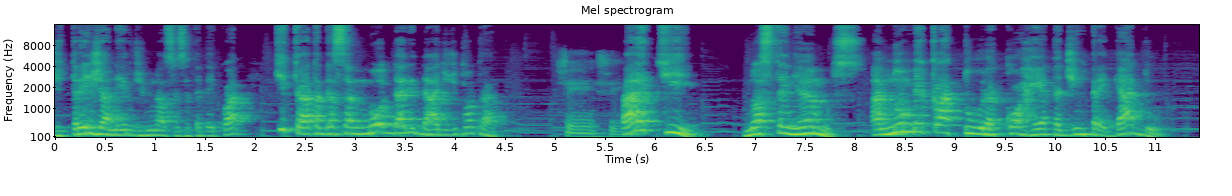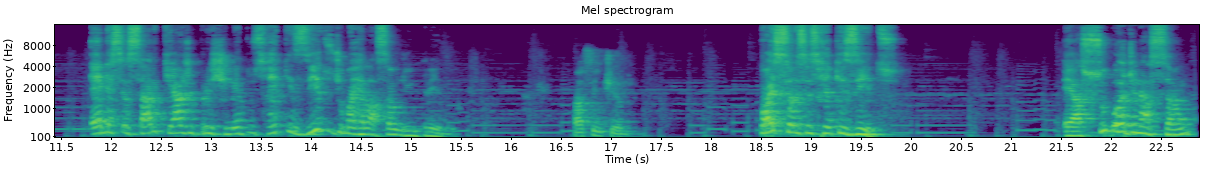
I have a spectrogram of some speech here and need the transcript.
de 3 de janeiro de 1974, que trata dessa modalidade de contrato. Sim, sim. Para que nós tenhamos a nomenclatura correta de empregado, é necessário que haja o preenchimento dos requisitos de uma relação de emprego. Faz sentido. Quais são esses requisitos? É a subordinação,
